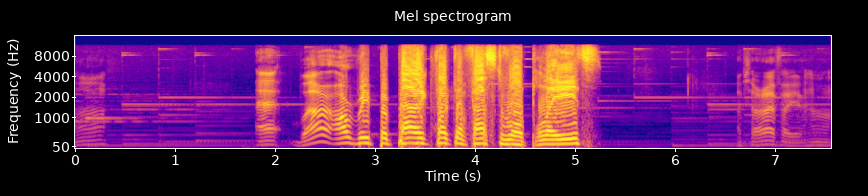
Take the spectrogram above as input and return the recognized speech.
Ah where are we preparing for the festival, please? I'm sorry if I, uh,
